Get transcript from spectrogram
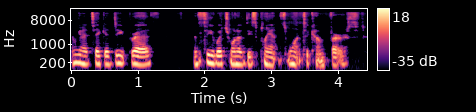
I'm going to take a deep breath and see which one of these plants want to come first.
